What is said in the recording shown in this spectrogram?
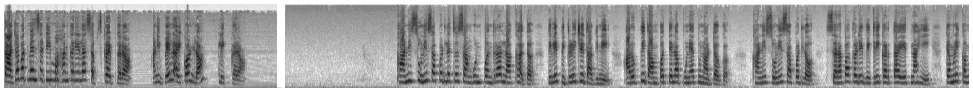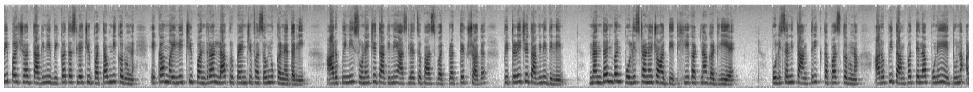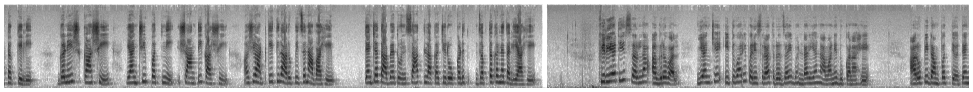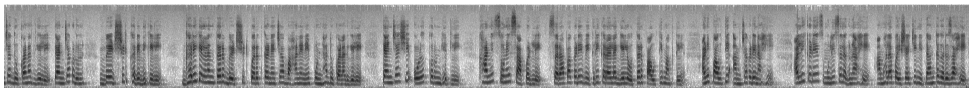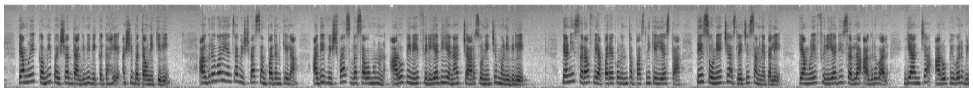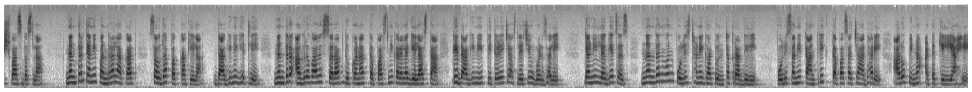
ताज्या बातम्यांसाठी महान करेला सबस्क्राईब करा आणि बेल आयकॉनला क्लिक करा. खाणी सोने सापडल्याचं सांगून पंधरा लाखात दिले पितळीचे दागिने. आरोपी दाम्पत्याला पुण्यातून अटक. खाणी सोने सापडलं. सराफाकडे विक्री करता येत नाही. त्यामुळे कमी पैशात दागिने विकत असल्याची बतावणी करून एका महिलेची पंधरा लाख रुपयांची फसवणूक करण्यात आली. आरोपींनी सोन्याचे दागिने असल्याचं भासवत प्रत्यक्षात पितळीचे दागिने दिले. नंदनवन पोलीस ठाण्याच्या हद्दीत ही घटना घडली आहे. पोलिसांनी तांत्रिक तपास करून आरोपी दाम्पत्याला पुणे येथून अटक केली. गणेश काशी यांची पत्नी शांती काशी अशी अटकेतील आरोपीचं नाव आहे. त्यांच्या ताब्यातून सात लाखाची रोकड जप्त करण्यात आली आहे. फिर्यादी सरला अग्रवाल यांचे इतवारी परिसरात रजाई भंडार या नावाने दुकान आहे. आरोपी दाम्पत्य त्यांच्या दुकानात गेले त्यांच्याकडून बेडशीट खरेदी केली. घरी गेल्यानंतर बेडशीट परत करण्याच्या बहाण्याने पुन्हा दुकानात गेले. त्यांच्याशी ओळख करून घेतली. खाणीत सोने सापडले. सरापाकडे विक्री करायला गेलो तर पावती मागतील आणि पावती आमच्याकडे नाही. अलीकडेच मुलीचं लग्न आहे. आम्हाला पैशाची नितांत गरज आहे. त्यामुळे कमी पैशात दागिने विकत आहे अशी बतावणी केली. अग्रवाल यांचा विश्वास संपादन केला. आधी विश्वास बसावा म्हणून आरोपीने फिर्यादी यांना चार सोन्याचे मणी दिले. त्यांनी सराफ व्यापाऱ्याकडून तपासणी केली असता ते सोन्याचे असल्याचे सांगण्यात आले. त्यामुळे फिर्यादी सरला अग्रवाल यांच्या आरोपीवर विश्वास बसला. नंतर त्यांनी पंधरा लाखात सौदा पक्का केला. दागिने घेतले. नंतर अग्रवाल सराफ दुकानात तपासणी करायला गेला असता ते दागिने पितळेचे असल्याचे उघड झाले. त्यांनी लगेचच नंदनवन पोलीस ठाणे गाठून तक्रार दिली. पोलिसांनी तांत्रिक तपासाच्या आधारे आरोपींना अटक केली आहे.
